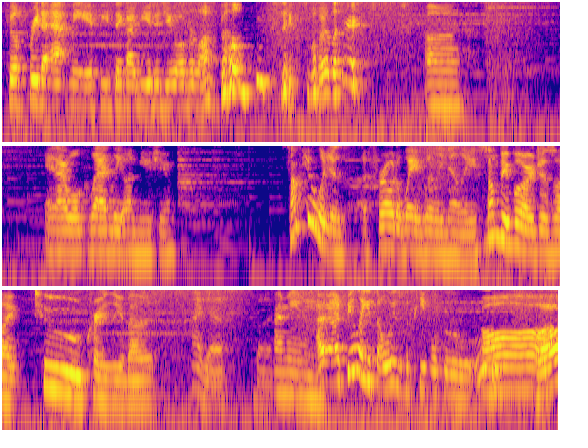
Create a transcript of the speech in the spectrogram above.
feel free to at me if you think I muted you over Lost Belt 6 spoilers. Uh, And I will gladly unmute you. Some people would just throw it away willy nilly. some people are just like too crazy about it. I guess. But I mean, I, I feel like it's always the people who. Ooh. oh,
